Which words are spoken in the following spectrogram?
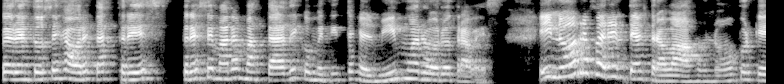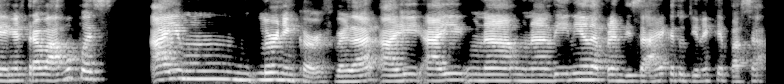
pero entonces ahora estás tres, tres semanas más tarde y cometiste el mismo error otra vez. Y no referente al trabajo, ¿no? Porque en el trabajo pues hay un learning curve, ¿verdad? Hay, hay una, una línea de aprendizaje que tú tienes que pasar.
